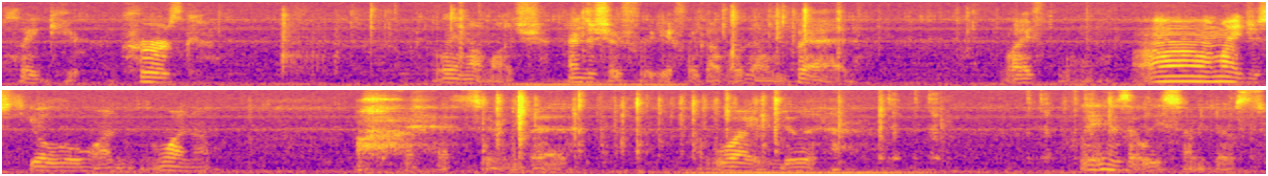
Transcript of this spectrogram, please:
play Kursk. Really not much. And shit free. If I forgot about that one. Bad. Life bloom. Uh, I might just YOLO one. Why not? Oh, that's even bad. Why even do it? Please at least some dust.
